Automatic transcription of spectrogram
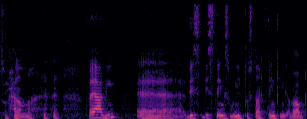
subhanallah فيعني uh, these these things we need to start thinking about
